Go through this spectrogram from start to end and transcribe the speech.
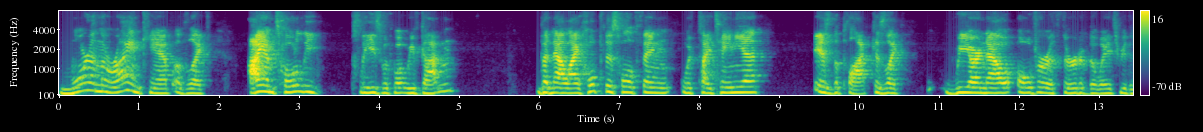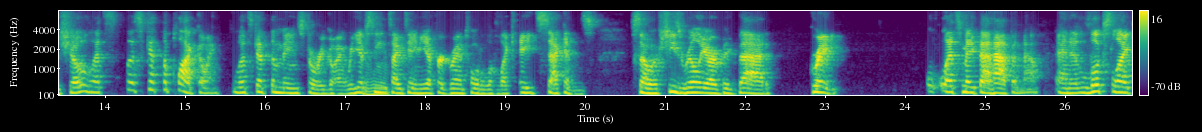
more in the Ryan camp of like, I am totally pleased with what we've gotten. But now I hope this whole thing with Titania is the plot because like we are now over a third of the way through the show. Let's let's get the plot going. Let's get the main story going. We have mm-hmm. seen Titania for a grand total of like eight seconds. So if she's really our big bad, great let's make that happen now. And it looks like,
